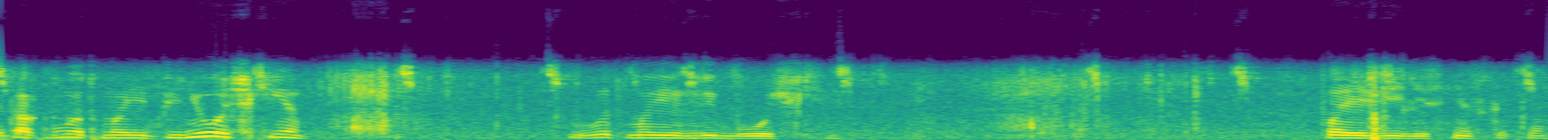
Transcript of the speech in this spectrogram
Итак, вот мои пенечки. Вот мои грибочки. Появились несколько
